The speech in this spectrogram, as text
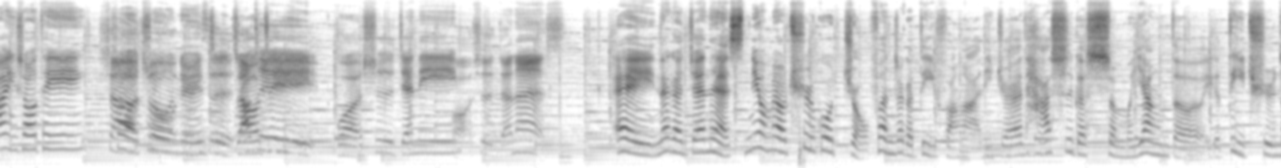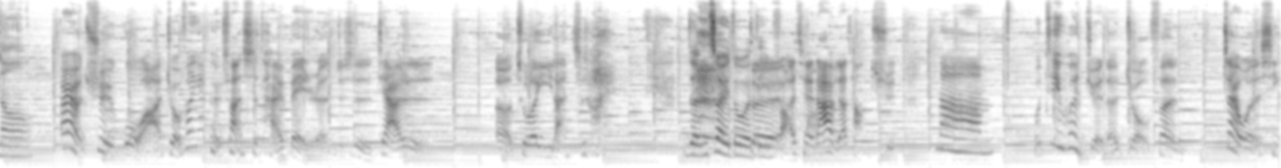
欢迎收听《社畜女子周记》，我是 Jenny，我是 Janice。哎，那个 Janice，你有没有去过九份这个地方啊？你觉得它是个什么样的一个地区呢？当然有去过啊，九份应该可以算是台北人就是假日，呃，除了宜兰之外，人最多的地方，而且大家比较常去。那我自己会觉得九份，在我的心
